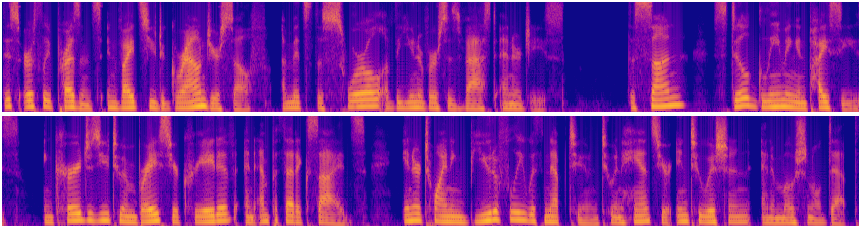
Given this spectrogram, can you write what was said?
This earthly presence invites you to ground yourself amidst the swirl of the universe's vast energies. The sun, still gleaming in Pisces, encourages you to embrace your creative and empathetic sides, intertwining beautifully with Neptune to enhance your intuition and emotional depth.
